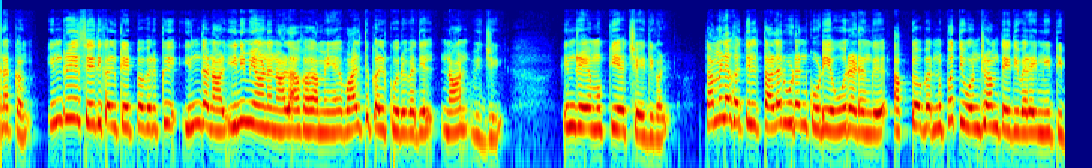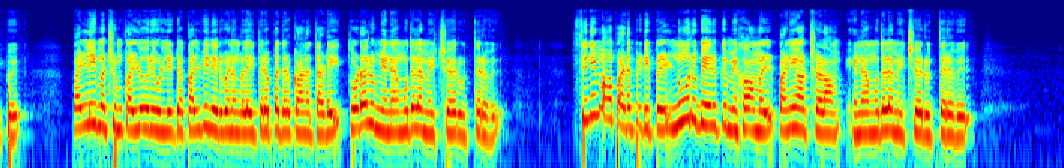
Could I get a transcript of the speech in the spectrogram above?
வணக்கம். இன்றைய செய்திகள் கேட்பவருக்கு இந்த நாள் இனிமையான நாளாக அமைய வாழ்த்துக்கள் கூறுவதில் நான் விஜி. இன்றைய முக்கிய செய்திகள். தமிழகத்தில் தளர்வுடன் கூடிய ஊரடங்கு அக்டோபர் முப்பத்தி ஒன்றாம் தேதி வரை நீட்டிப்பு. பள்ளி மற்றும் கல்லூரி உள்ளிட்ட கல்வி நிறுவனங்களை திறப்பதற்கான தடை தொடரும் என முதலமைச்சர் உத்தரவு. சினிமா படப்பிடிப்பில் நூறு பேருக்கு மிகாமல் பணியாற்றலாம் என முதலமைச்சர் உத்தரவு.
